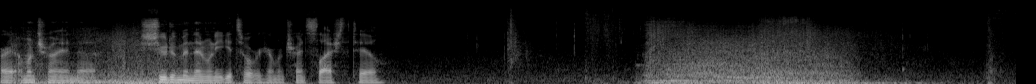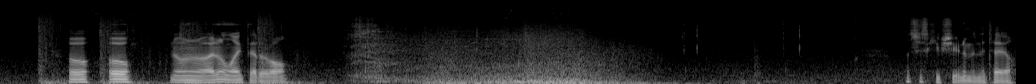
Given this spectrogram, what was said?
Alright, I'm gonna try and uh, shoot him, and then when he gets over here, I'm gonna try and slash the tail. Oh, oh. No, no, I don't like that at all. Let's just keep shooting him in the tail.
